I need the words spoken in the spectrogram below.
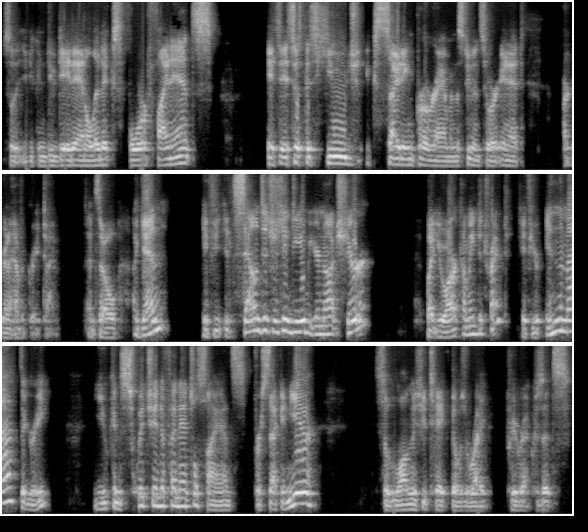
so that you can do data analytics for finance. It's, it's just this huge, exciting program, and the students who are in it are going to have a great time. And so, again, if it sounds interesting to you, but you're not sure, but you are coming to Trent. If you're in the math degree, you can switch into financial science for second year, so long as you take those right prerequisites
